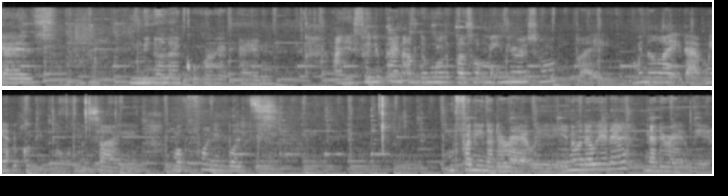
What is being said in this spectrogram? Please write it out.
guys me not like overripe any pine have the put something in here so like me not like that me have to cut it out I'm sorry. I'm funny but I'm funny not the right way. You know the way there? Not the right way.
